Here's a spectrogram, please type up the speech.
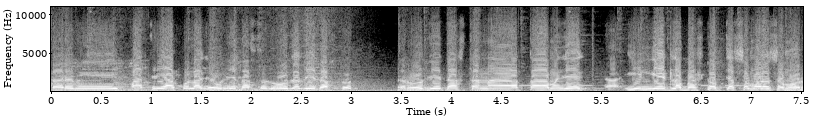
सर मी पात्री अकोला घेऊन येत असतो रोजच येत असतो. रोज येत असताना आता म्हणजे इन गेटला बस स्टॉपच्या समोरासमोर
